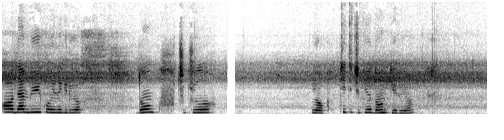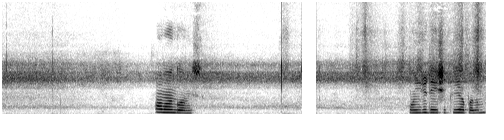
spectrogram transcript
Adem büyük oyuna giriyor. Donk çıkıyor. Yok. Titi çıkıyor. Donk giriyor. Aman Gomez. Oyuncu değişikliği yapalım.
